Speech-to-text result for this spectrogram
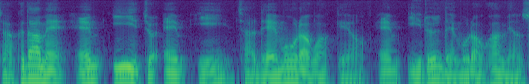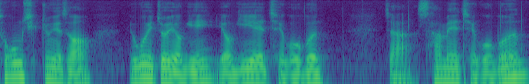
자, 그 다음에 ME 있죠. ME. 자, 네모라고 할게요. ME를 네모라고 하면 소공식 중에서 요거 있죠 여기 여기의 제곱은 자 3의 제곱은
